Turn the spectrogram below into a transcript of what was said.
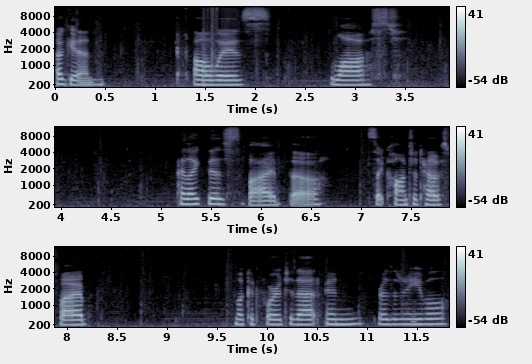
Again. Always. Lost. I like this vibe though. It's like haunted house vibe. Looking forward to that in Resident Evil.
